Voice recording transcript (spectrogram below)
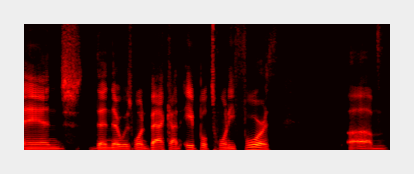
and then there was one back on April twenty fourth. Um,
